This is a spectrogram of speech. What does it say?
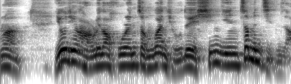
吗？尤其考虑到湖人争冠球队薪金这么紧张，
